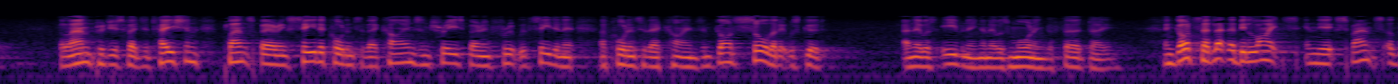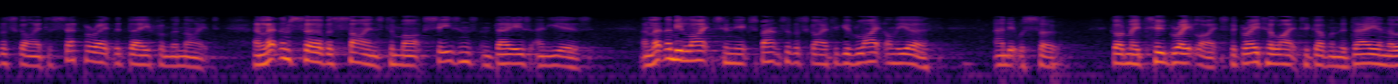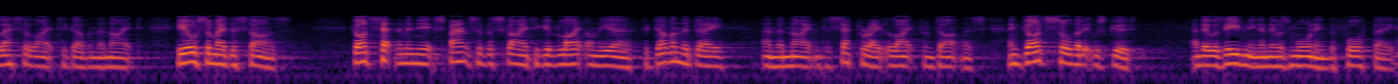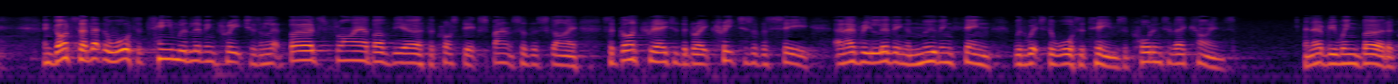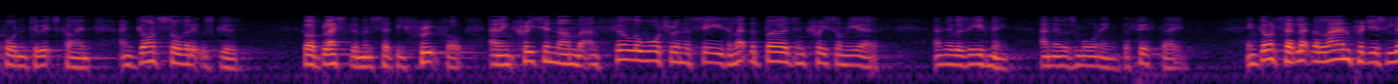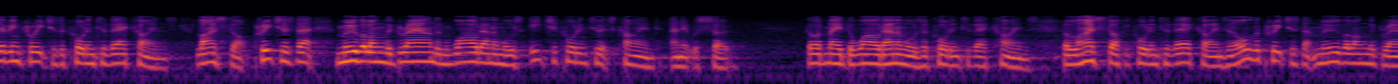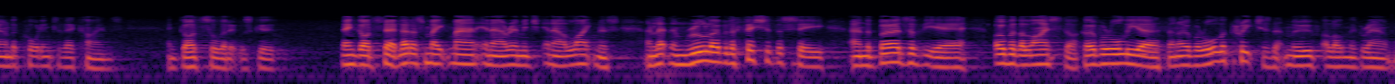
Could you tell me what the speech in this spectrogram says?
The land produced vegetation, plants bearing seed according to their kinds, and trees bearing fruit with seed in it according to their kinds. And God saw that it was good. And there was evening and there was morning the third day. And God said, Let there be lights in the expanse of the sky to separate the day from the night, and let them serve as signs to mark seasons and days and years. And let there be lights in the expanse of the sky to give light on the earth. And it was so. God made two great lights, the greater light to govern the day and the lesser light to govern the night. He also made the stars. God set them in the expanse of the sky to give light on the earth, to govern the day and the night, and to separate light from darkness. And God saw that it was good. And there was evening and there was morning, the fourth day. And God said, Let the water teem with living creatures, and let birds fly above the earth across the expanse of the sky. So God created the great creatures of the sea, and every living and moving thing with which the water teems, according to their kinds, and every winged bird according to its kind. And God saw that it was good. God blessed them and said, Be fruitful, and increase in number, and fill the water in the seas, and let the birds increase on the earth and there was evening, and there was morning, the fifth day. And God said, Let the land produce living creatures according to their kinds, livestock, creatures that move along the ground, and wild animals, each according to its kind. And it was so. God made the wild animals according to their kinds, the livestock according to their kinds, and all the creatures that move along the ground according to their kinds. And God saw that it was good. Then God said, Let us make man in our image, in our likeness, and let them rule over the fish of the sea, and the birds of the air, over the livestock, over all the earth, and over all the creatures that move along the ground.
